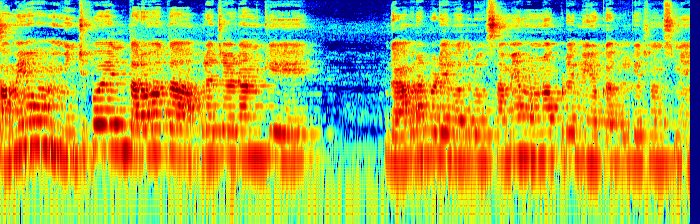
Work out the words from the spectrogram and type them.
సమయం మించిపోయిన తర్వాత అప్లై చేయడానికి గాబరా పడే బదులు సమయం ఉన్నప్పుడే మీ యొక్క అప్లికేషన్స్ని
